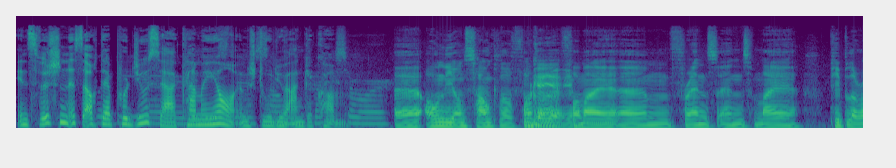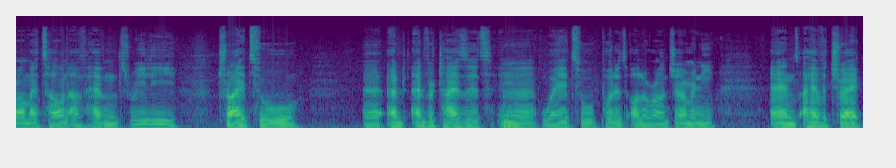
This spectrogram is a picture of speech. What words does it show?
Inzwischen ist auch der Producer Caméléon im Studio angekommen. Uh, only on SoundCloud for Okay, my, yeah, yeah. for my um, friends and my people around my town. I haven't really tried to uh, ad- advertise it in a way to put it all around Germany. And I have a track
